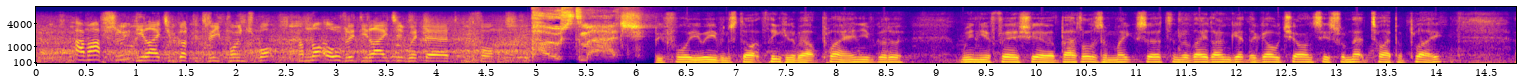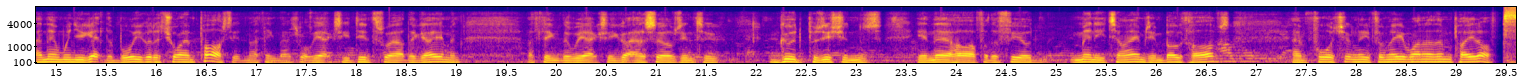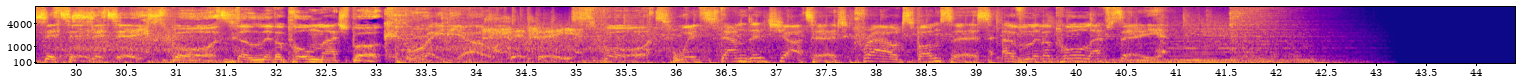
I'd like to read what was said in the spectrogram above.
I'm absolutely delighted we got the three points, but I'm not overly delighted with the performance. Post match. Before you even start thinking about playing, you've got to win your fair share of battles and make certain that they don't get the goal chances from that type of play. And then when you get the ball, you've got to try and pass it. And I think that's what we actually did throughout the game. And I think that we actually got ourselves into good positions in their half of the field many times in both halves. And fortunately for me, one of them paid off. City. City. Sports. The Liverpool Matchbook. Radio. City. Sport. With Standard Chartered. Proud sponsors of Liverpool FC.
